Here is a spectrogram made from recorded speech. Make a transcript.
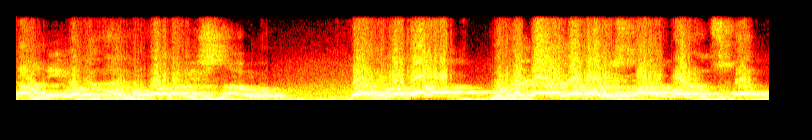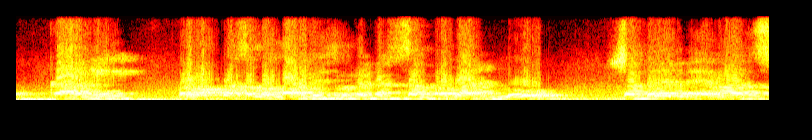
దాన్ని ఒక ధర్మంగా భావిస్తున్నారో దాన్ని ఒక పుణ్యకారంగా భావిస్తున్నారో వాళ్ళు చూస్తారు. కానీ ప్రవక్త సల్లల్లాహు అలైహి యొక్క సంప్రదాయంలో షబే మేరాజ్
